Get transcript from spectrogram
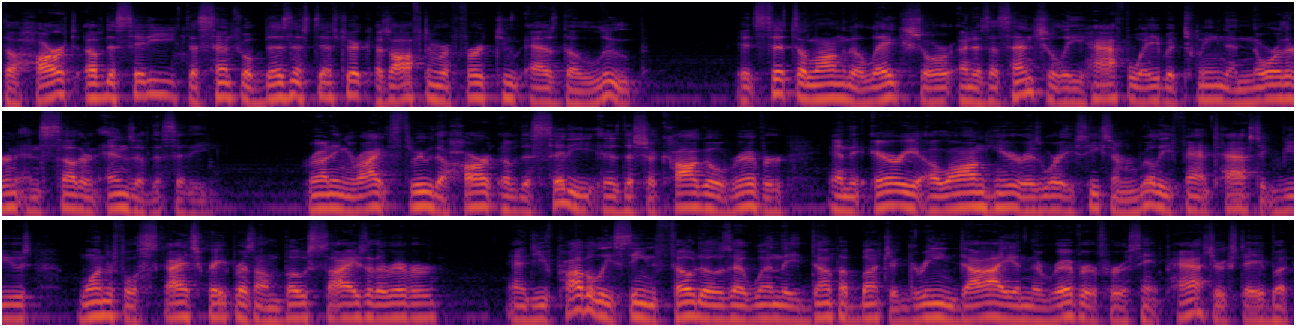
The heart of the city, the central business district, is often referred to as the Loop. It sits along the lakeshore and is essentially halfway between the northern and southern ends of the city. Running right through the heart of the city is the Chicago River, and the area along here is where you see some really fantastic views, wonderful skyscrapers on both sides of the river, and you've probably seen photos of when they dump a bunch of green dye in the river for St. Patrick's Day, but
